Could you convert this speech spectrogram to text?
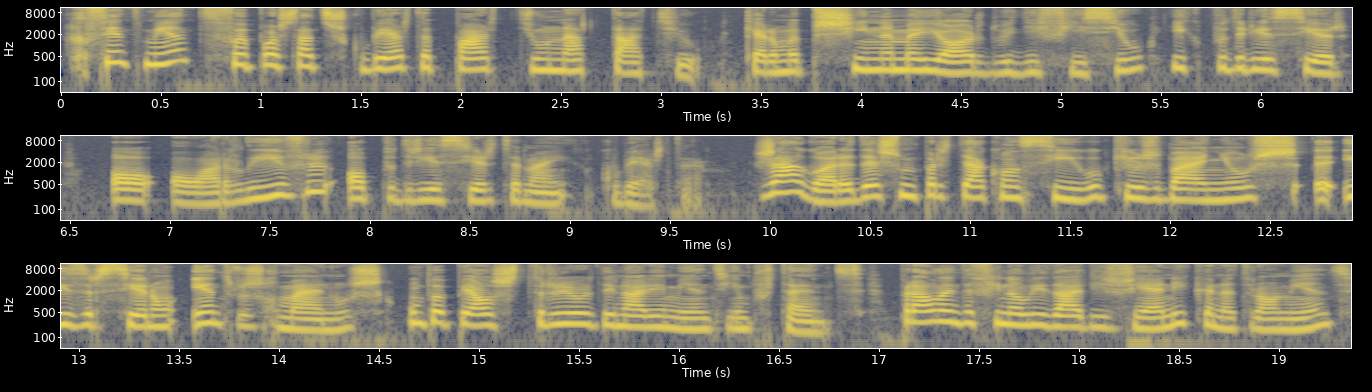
Recentemente foi posta à descoberta parte de um natátio, que era uma piscina maior do edifício e que poderia ser ou ao ar livre ou poderia ser também coberta. Já agora, deixe-me partilhar consigo que os banhos eh, exerceram entre os romanos um papel extraordinariamente importante. Para além da finalidade higiênica, naturalmente,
